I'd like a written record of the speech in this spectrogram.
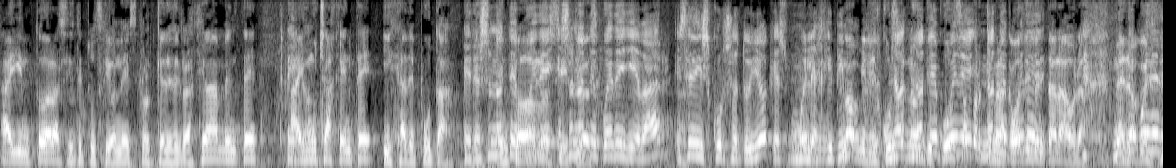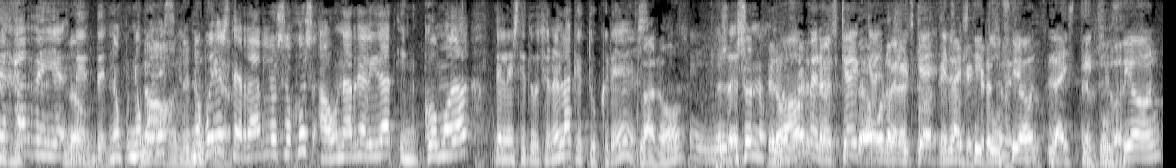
hay en todas las instituciones, porque desgraciadamente hay mucha gente hija de puta. Pero eso no, en te todos puede, los eso no te puede llevar, ese discurso tuyo, que es muy legítimo. No, mi discurso no, es te discurso puede- porque no me lo te acabo de inventar ahora. No Pero- te puede dejar de... de- No. de- no, no No, puedes, de no puedes cerrar los ojos a una realidad incómoda de la institución en la que tú crees. Claro. Eso, eso no, no, Fer, pero es que, tú- que- bueno, pero sí, es que la que institución, la institución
